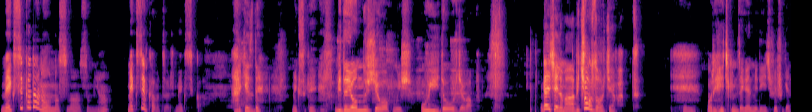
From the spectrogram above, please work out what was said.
Meksika'dan olması lazım ya. Meksika mıdır? Meksika. Herkes de Meksika. Bir de yanlış cevapmış. Uy doğru cevap. Geçelim abi. Çok zor cevaptı. Oraya hiç kimse gelmedi. Hiçbir fikir.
